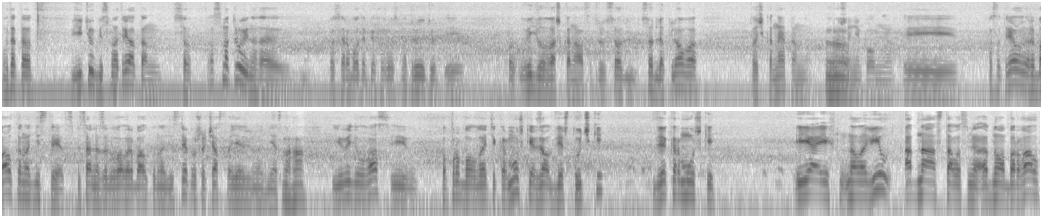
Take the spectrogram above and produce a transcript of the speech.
вот это вот в ютубе смотрел там все. смотрю иногда, после работы прихожу, смотрю YouTube и увидел ваш канал, смотрю, все, все для клева, точка нет, там, Ага. точно не помню. И посмотрел рыбалка на Днестре. Специально забывал рыбалку на Днестре, потому что часто езжу на Днестр. Ага. И увидел вас и попробовал в эти кормушки. Я взял две штучки, две кормушки. И я их наловил. Одна осталась, у меня одну оборвал,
